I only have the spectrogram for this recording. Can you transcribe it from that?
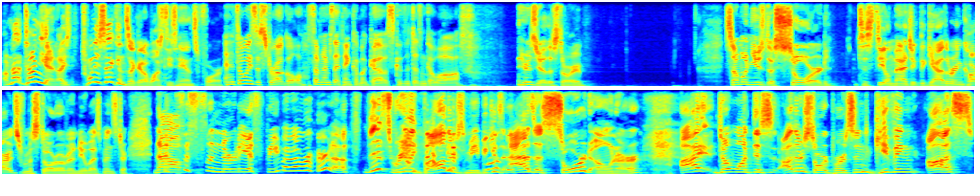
I'm not done yet. I 20 seconds. I gotta wash these hands for. And it's always a struggle. Sometimes I think I'm a ghost because it doesn't go off. Here's the other story. Someone used a sword to steal Magic the Gathering cards from a store over in New Westminster. Now, This is the nerdiest thief I've ever heard of. this really bothers me because as a sword owner, I don't want this other sword person giving us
